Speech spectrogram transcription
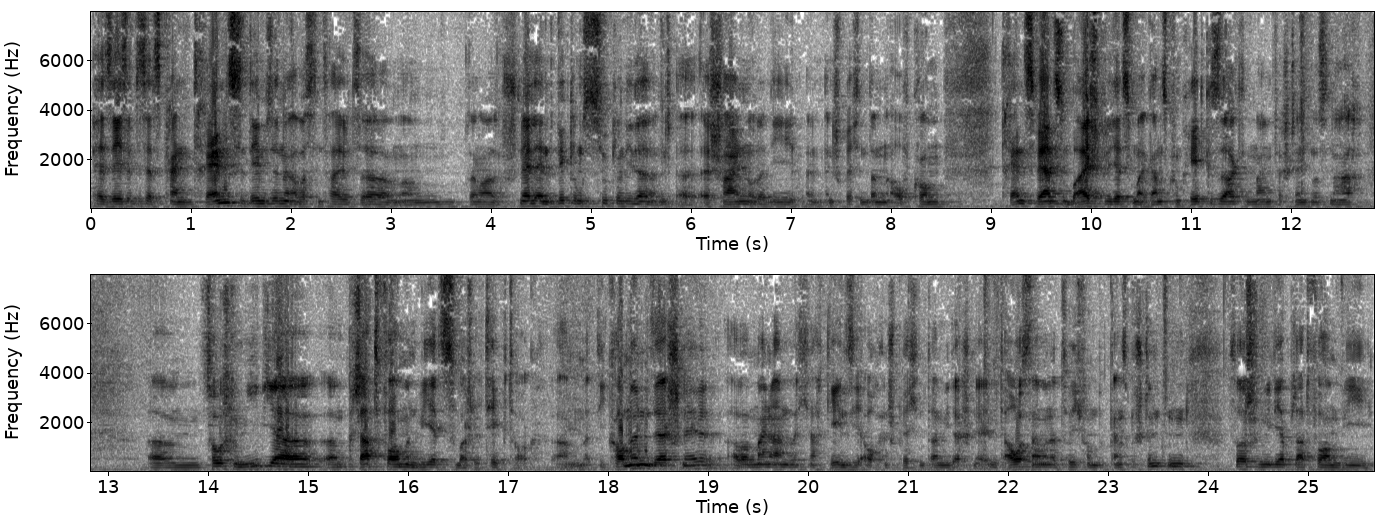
per se sind es jetzt keine Trends in dem Sinne, aber es sind halt ähm, sagen wir mal, schnelle Entwicklungszyklen, die da äh, erscheinen oder die entsprechend dann aufkommen. Trends wären zum Beispiel jetzt mal ganz konkret gesagt, in meinem Verständnis nach, ähm, Social Media ähm, Plattformen wie jetzt zum Beispiel TikTok. Ähm, die kommen sehr schnell, aber meiner Ansicht nach gehen sie auch entsprechend dann wieder schnell. Mit Ausnahme natürlich von ganz bestimmten Social Media Plattformen wie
